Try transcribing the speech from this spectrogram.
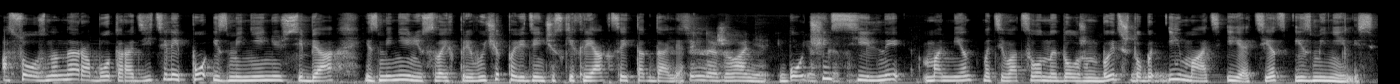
осознанная работа родителей по изменению себя, изменению своих привычек, поведенческих реакций и так далее. Сильное желание. Очень сильный момент мотивационный должен быть, чтобы и мать, и отец изменились.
